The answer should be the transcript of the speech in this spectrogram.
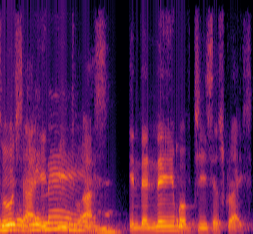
so shall it be to us in the name of Jesus Christ.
